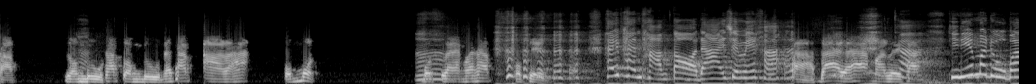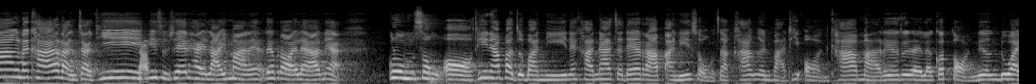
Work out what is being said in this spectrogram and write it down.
ครับ ลองดูครับลองดูนะครับอ่าละฮะ ผมหมดหมดแรงแล้วครับ โอเค ให้แพนถามต่อได้ใช่ไหมคะอ่าได้แล้วฮะมาเลยครับ ทีนี้มาดูบ้างนะคะ หลังจากที่ครับพี่สุเชษฐ์ไฮไลท์มาเรียบร้อยแล้วเนี่ย กลุ่มส่งออกที่ณปัจจุบันนี้นะคะน่าจะได้รับอันนี้ส่งส์จากค่าเงินบาทที่อ่อนค่ามาเรื่อย ๆ แล้วก็ต่อเนื่องด้วย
